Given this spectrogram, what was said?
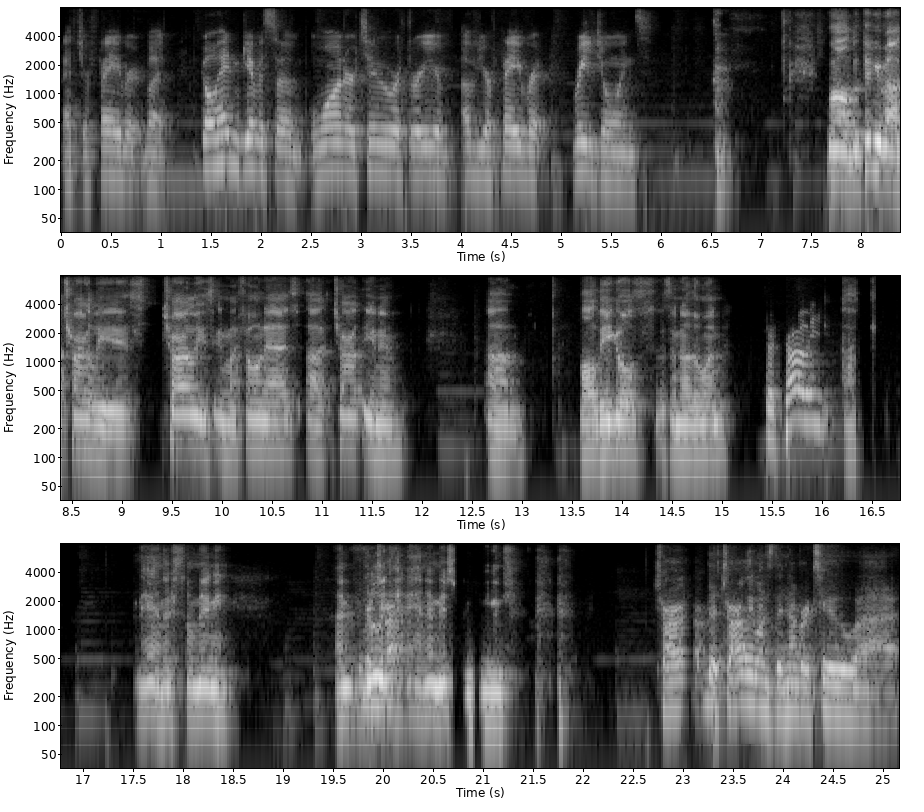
that's your favorite, but go ahead and give us a one or two or three of, of your favorite rejoins. Well, the thing about Charlie is Charlie's in my phone as uh, Charlie, you know, um, Bald Eagles is another one. So Charlie, Man, there's so many. I'm The really, Char- man, I miss rejoins. Char- the Charlie one's the number two uh,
